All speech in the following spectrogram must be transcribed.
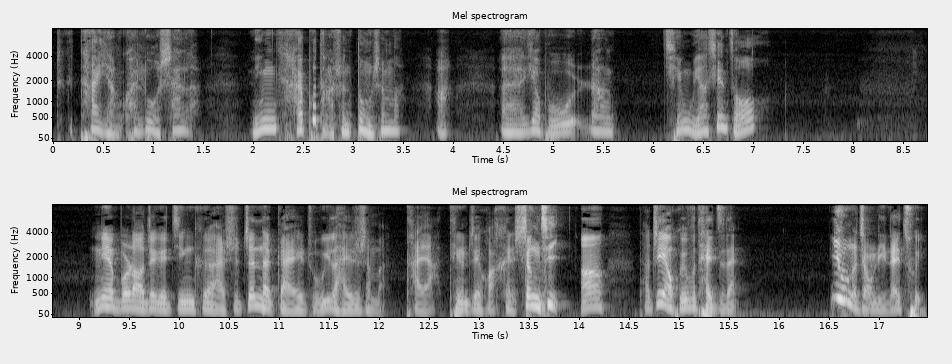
这个太阳快落山了，您还不打算动身吗？啊，呃，要不让秦舞阳先走？你也不知道这个荆轲啊，是真的改主意了还是什么？他呀，听这话很生气啊，他这样回复太子丹。用得着你来催？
